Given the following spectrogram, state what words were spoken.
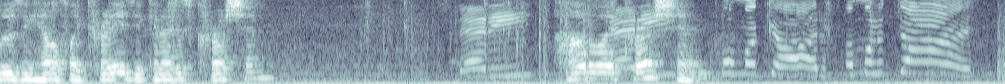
losing health like crazy. Can I just crush him? Steady. How do Steady. I crush him? Oh my god, I'm gonna die!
